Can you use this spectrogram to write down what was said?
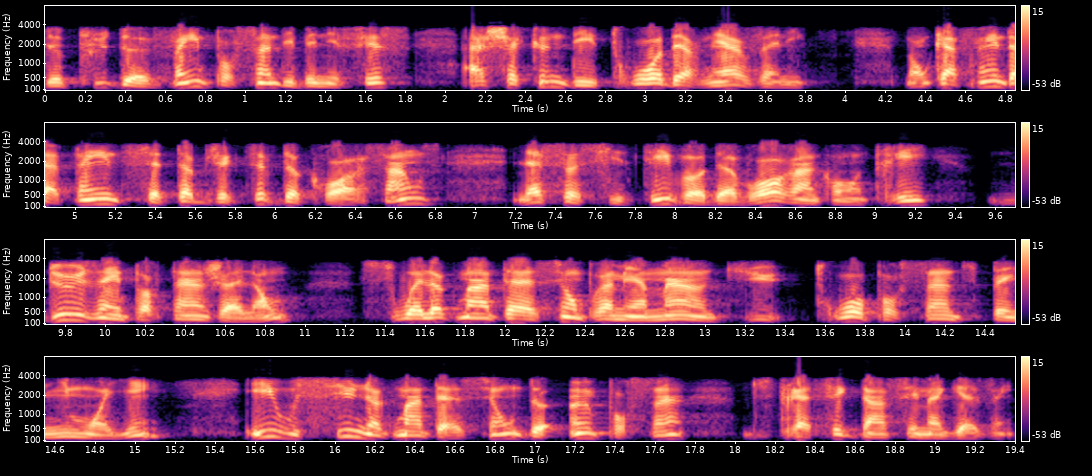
de plus de 20% des bénéfices à chacune des trois dernières années. Donc, afin d'atteindre cet objectif de croissance, la société va devoir rencontrer deux importants jalons, soit l'augmentation, premièrement, du 3% du panier moyen et aussi une augmentation de 1% du trafic dans ses magasins.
